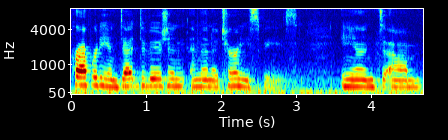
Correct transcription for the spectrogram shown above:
property and debt division, and then attorney's fees. And um,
